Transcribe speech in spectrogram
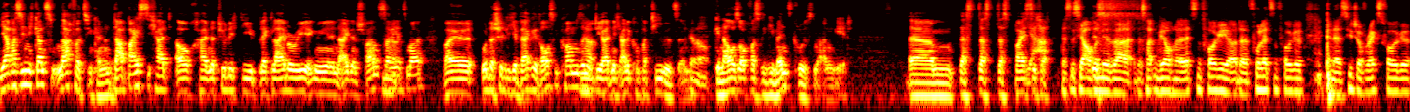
Ja, was ich nicht ganz nachvollziehen kann. Und da beißt sich halt auch halt natürlich die Black Library irgendwie in den eigenen Schwanz, sag ich Ja. jetzt mal, weil unterschiedliche Werke rausgekommen sind Ja. und die halt nicht alle kompatibel sind. Genau. Genauso auch was Regimentsgrößen angeht. Ähm, das, das, das beißt sich Ja, ja. das ist ja auch in Ist- dieser, das hatten wir auch in der letzten Folge oder der vorletzten Folge, in der Siege of Rex Folge,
